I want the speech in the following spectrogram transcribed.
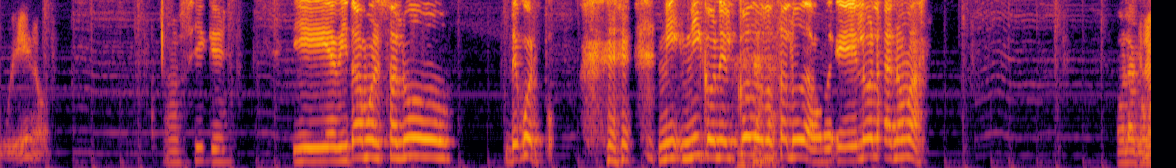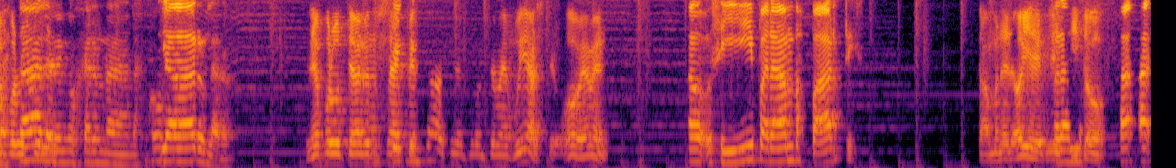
Bueno. Así que. Y evitamos el saludo de cuerpo. ni, con el codo nos saludamos. El hola nomás. Hola, ¿cómo está? Le vengo a dejar una, las cosas. Claro. claro. No por un tema que tú sabes pensado, sino por un tema de cuidarse, obviamente. Ah, sí, para ambas partes manera, oye, felicito. Ah, ah,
